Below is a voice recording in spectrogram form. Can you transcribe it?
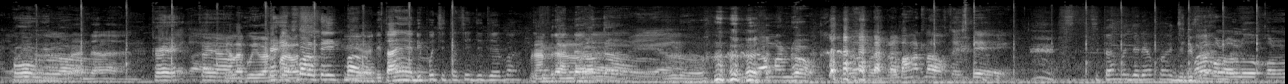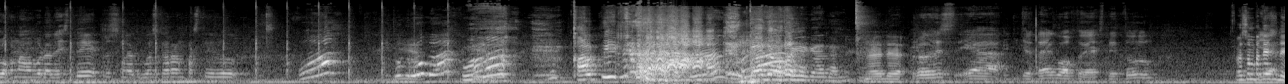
ya Oh, kan? gila. Berandalan. kayak Kayak kayak Kayak lagu Iwan kayak Fals. Iqbal kayak Iqbal Iya, ditanya di cita-cita jadi apa? Jadi Berandal. berandal. Berandal. iya Dulu. jangan dong berandal banget lah waktu SD Cita apa jadi apa? Jadi Pokoknya kalau lu kalau lu kenal gua dari SD terus ngeliat gua sekarang pasti lu wah gua berubah wah kalpin gak ada orangnya gak ada Enggak ada. terus ya ceritanya gua waktu SD tuh Oh sempat Iya. SD?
